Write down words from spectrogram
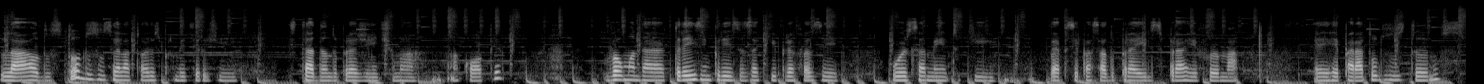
laudos, todos os relatórios prometeram de estar dando para a gente uma, uma cópia. Vão mandar três empresas aqui para fazer o orçamento que vai ser passado para eles para reformar, é, reparar todos os danos.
